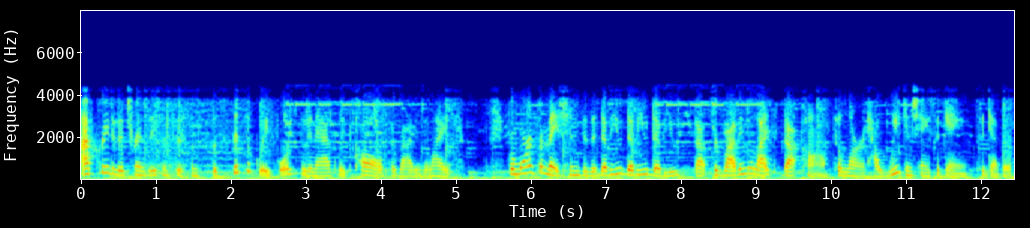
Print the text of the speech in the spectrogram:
I've created a transition system specifically for student athletes called Surviving the Lights. For more information, visit www.survivingthelights.com to learn how we can change the game together.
